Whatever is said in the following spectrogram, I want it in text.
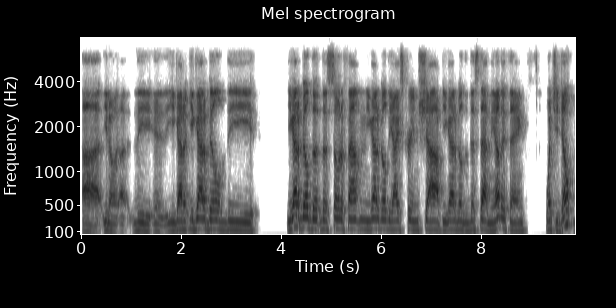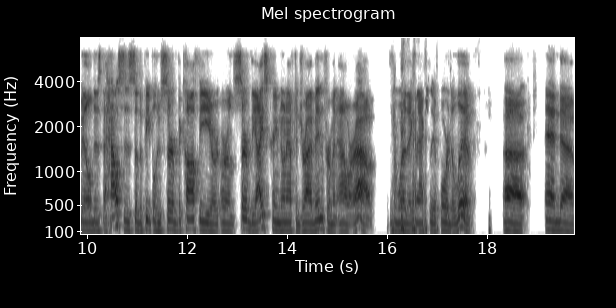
uh, you know uh, the uh, you got to you got to build the you got to build the the soda fountain you got to build the ice cream shop you got to build the this that and the other thing. What you don't build is the houses so the people who serve the coffee or, or serve the ice cream don't have to drive in from an hour out from where they can actually afford to live uh, and uh,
